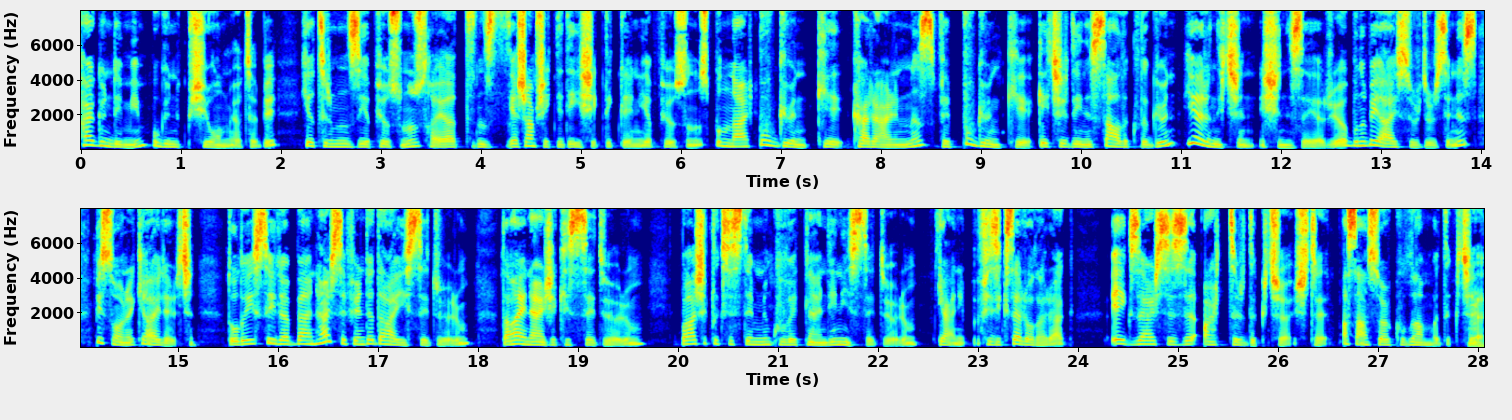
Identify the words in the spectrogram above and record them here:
her gün demeyeyim bugünlük bir şey olmuyor tabii. Yatırımınızı yapıyorsunuz, hayatınız, yaşam şekli değişikliklerini yapıyorsunuz. Bunlar bugünkü kararınız ve bugünkü geçirdiğiniz sağlıklı gün yarın için işinize yarıyor. Bunu bir ay sürdürürseniz bir sonraki aylar için. Dolayısıyla ben her seferinde daha iyi hissediyorum, daha enerjik hissediyorum. Bağışıklık sisteminin kuvvetlendiğini hissediyorum. Yani fiziksel olarak egzersizi arttırdıkça işte asansör kullanmadıkça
